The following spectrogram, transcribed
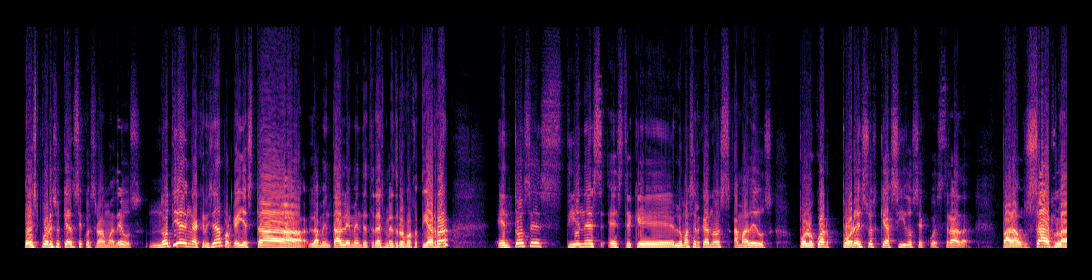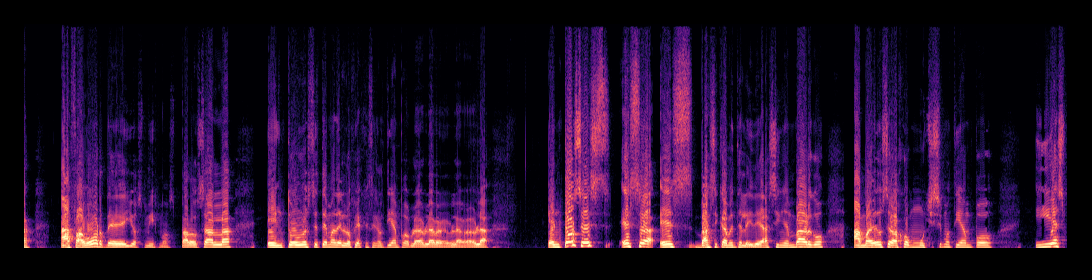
es por eso que han secuestrado a Amadeus. No tienen a Cristina porque ella está lamentablemente tres metros bajo tierra. Entonces tienes este que lo más cercano es Amadeus. Por lo cual, por eso es que ha sido secuestrada. Para usarla a favor de ellos mismos. Para usarla en todo este tema de los viajes en el tiempo, bla, bla, bla, bla, bla, bla. Entonces, esa es básicamente la idea. Sin embargo, Amadeus se bajó muchísimo tiempo y, es,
